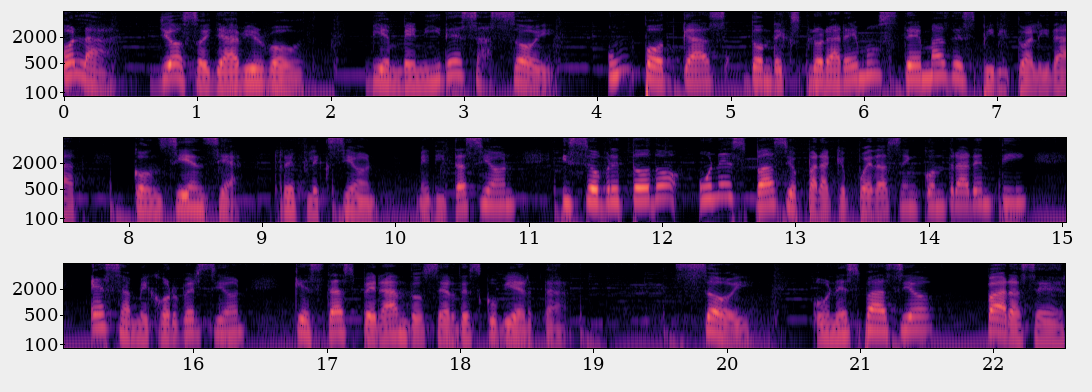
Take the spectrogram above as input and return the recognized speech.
Hola, yo soy Abby Road. Bienvenidos a Soy, un podcast donde exploraremos temas de espiritualidad, conciencia, reflexión, meditación y sobre todo un espacio para que puedas encontrar en ti esa mejor versión que está esperando ser descubierta. Soy un espacio para ser.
